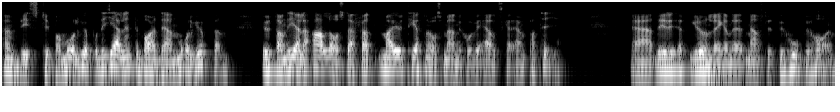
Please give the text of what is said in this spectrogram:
för en viss typ av målgrupp och det gäller inte bara den målgruppen utan det gäller alla oss därför att majoriteten av oss människor vi älskar empati. Eh, det är ett grundläggande mänskligt behov vi har.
